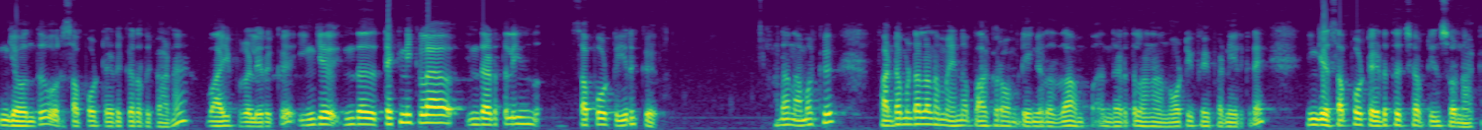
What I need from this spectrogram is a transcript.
இங்கே வந்து ஒரு சப்போர்ட் எடுக்கிறதுக்கான வாய்ப்புகள் இருக்குது இங்கே இந்த டெக்னிக்கலாக இந்த இடத்துலையும் சப்போர்ட் இருக்குது ஆனால் நமக்கு ஃபண்டமெண்டலாக நம்ம என்ன பார்க்குறோம் அப்படிங்கிறது தான் இந்த இடத்துல நான் நோட்டிஃபை பண்ணியிருக்கிறேன். இங்கே சப்போர்ட் எடுத்துச்சு அப்படின்னு சொன்னாக்க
